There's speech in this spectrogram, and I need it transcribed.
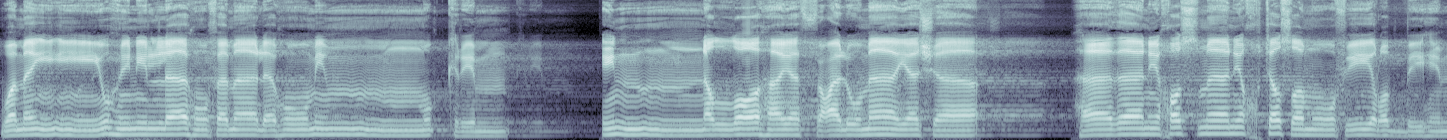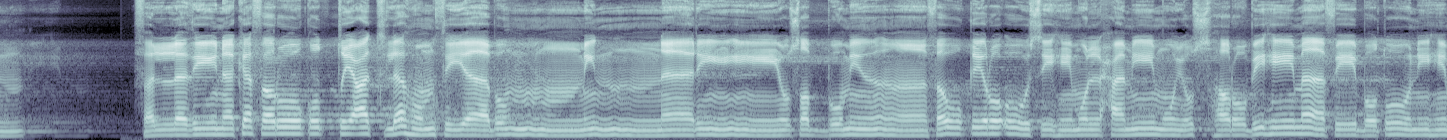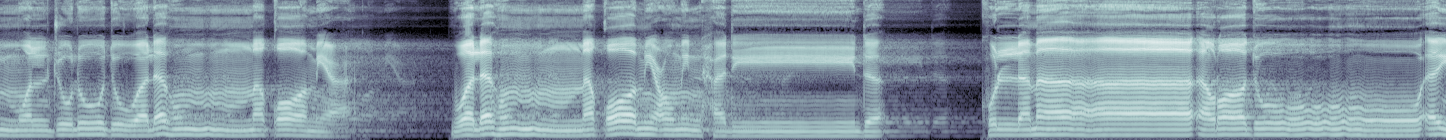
ومن يهن الله فما له من مكرم ان الله يفعل ما يشاء هذان خصمان اختصموا في ربهم فالذين كفروا قطعت لهم ثياب من نار يصب من فوق رؤوسهم الحميم يصهر به ما في بطونهم والجلود ولهم مقامع ولهم مقامع من حديد. كلما أرادوا أن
